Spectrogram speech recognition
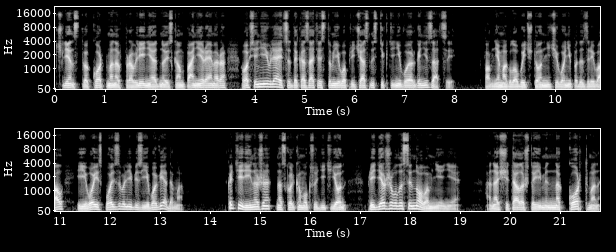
членства Кортмана в правлении одной из компаний Ремера вовсе не является доказательством его причастности к теневой организации. Вполне могло быть, что он ничего не подозревал, и его использовали без его ведома. Катерина же, насколько мог судить Йон, придерживалась иного мнения. Она считала, что именно Кортман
